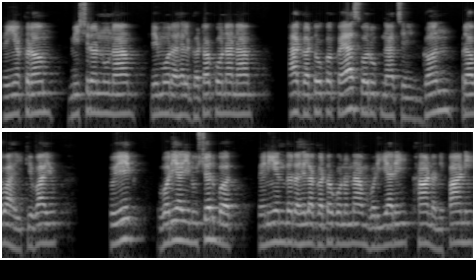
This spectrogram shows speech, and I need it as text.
અહીંયા ક્રમ, મિશ્રણનું નામ તેમાં રહેલ ઘટકોના નામ, આ ઘટકો કયા સ્વરૂપના છે? ઘન, પ્રવાહી કે વાયુ? તો એક, વરિયાળીનું શરબત તેની અંદર રહેલા ઘટકોના નામ વરિયાળી, ખાંડ અને પાણી.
